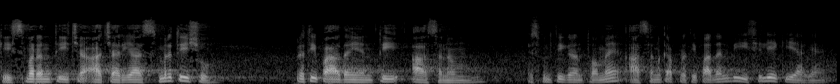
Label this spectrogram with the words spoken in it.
कि स्मरणती च आचार्य स्मृतिशु प्रतिपादयंती आसनम। स्मृति ग्रंथों में आसन का प्रतिपादन भी इसीलिए किया गया है।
